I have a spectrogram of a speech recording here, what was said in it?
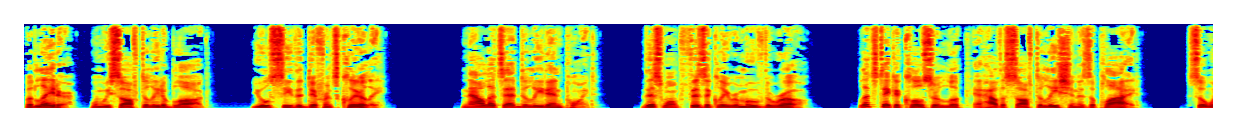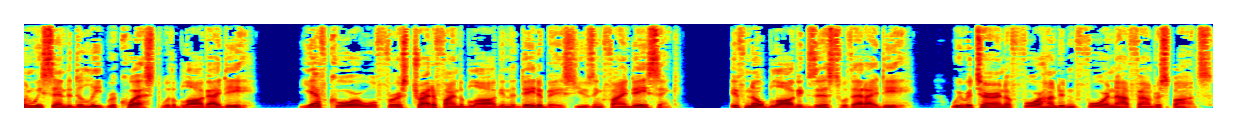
But later, when we soft delete a blog, you'll see the difference clearly. Now let's add delete endpoint. This won't physically remove the row. Let's take a closer look at how the soft deletion is applied. So when we send a delete request with a blog ID, EF Core will first try to find the blog in the database using find async. If no blog exists with that ID, we return a 404 not found response.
